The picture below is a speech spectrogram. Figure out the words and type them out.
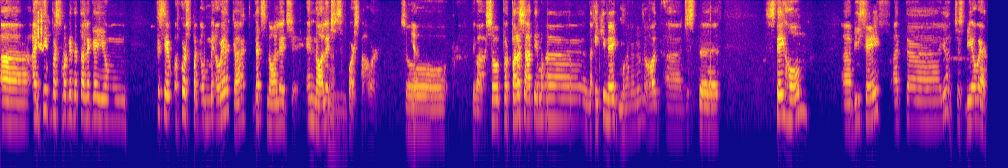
uh, I think mas maganda talaga yung kasi of course pag aware ka that's knowledge eh. and knowledge is of course power. So di ba? So pa- para sa ating mga nakikinig mga nanonood uh, just uh, stay home uh, be safe at uh, yun just be aware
